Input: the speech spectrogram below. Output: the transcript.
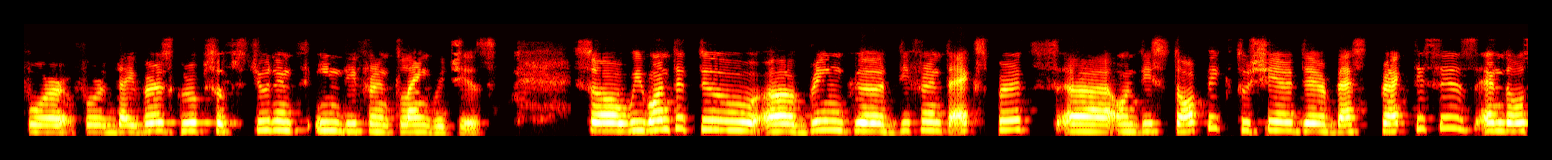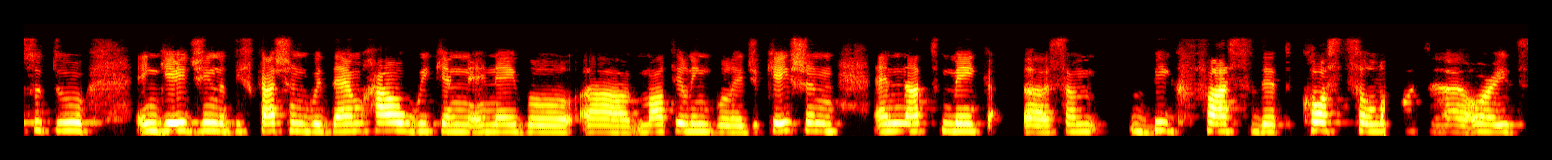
for, for diverse groups of students in different languages. So we wanted to uh, bring uh, different experts uh, on this topic to share their best practices and also to engage in a discussion with them how we can enable uh, multilingual education and not make uh, some big fuss that costs a lot uh, or it's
